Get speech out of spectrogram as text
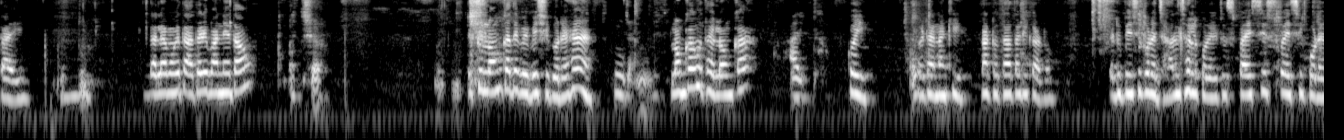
তাই। তাহলে আমাকে তাড়াতাড়ি বানিয়ে দাও। আচ্ছা। একটু লঙ্কা দেবে বেশি করে হ্যাঁ? লঙ্কা কোথায়? লঙ্কা? কই? ওইটা নাকি? কাটো তাড়াতাড়ি কাটো। একটু বেশি করে ঝাল ঝাল করে একটু স্পাইসি স্পাইসি করে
